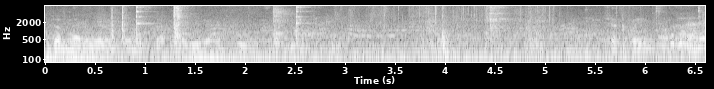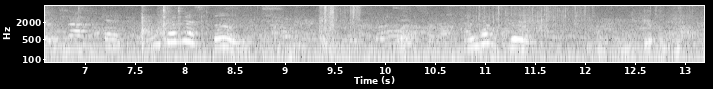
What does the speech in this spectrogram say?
It doesn't have any of the green stuff either. Just wait until Dad, don't have a spoon. What? I Don't have a spoon. You get one.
